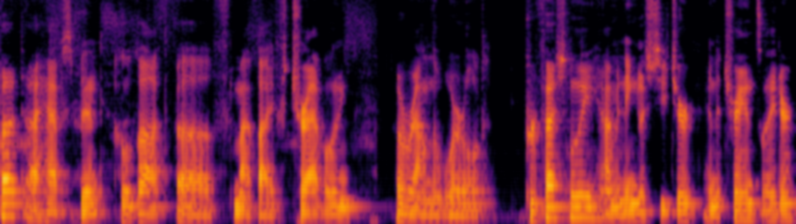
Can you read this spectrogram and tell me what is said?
But I have spent a lot of my life traveling around the world. Professionally, I'm an English teacher and a translator,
